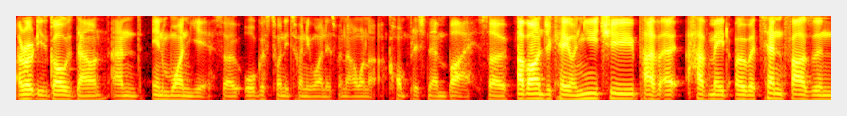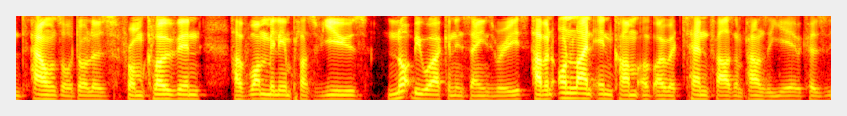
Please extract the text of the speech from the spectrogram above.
I wrote these goals down, and in one year, so August 2021 is when I want to accomplish them by. So I have 100k on YouTube, have uh, have made over 10,000 pounds or dollars from clothing, have 1 million plus views, not be working in Sainsbury's, have an online income of over 10,000 pounds a year because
